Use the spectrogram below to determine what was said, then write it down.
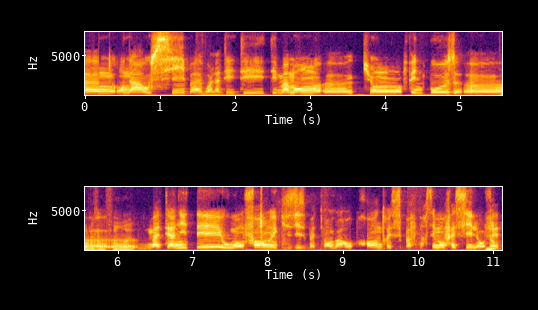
Euh, on a aussi bah, voilà, des, des, mamans euh, qui ont fait une pause euh, maternité ou enfant et qui se disent bah, tiens, on va reprendre. Et c'est pas forcément facile en fait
